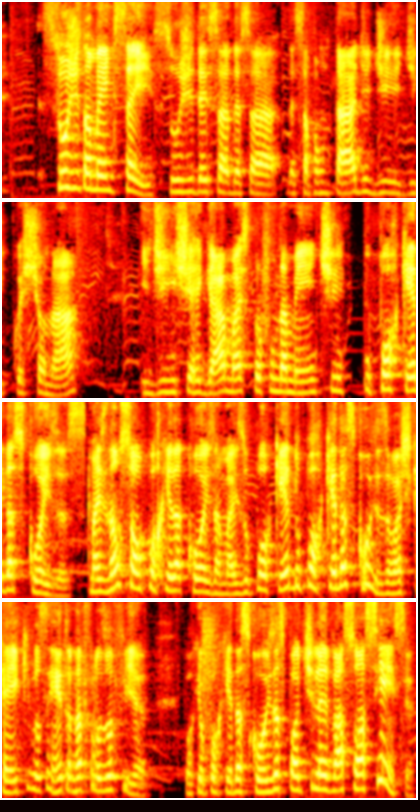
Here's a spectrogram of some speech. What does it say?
surge também disso aí, surge dessa, dessa, dessa vontade de, de questionar e de enxergar mais profundamente o porquê das coisas. Mas não só o porquê da coisa, mas o porquê do porquê das coisas. Eu acho que é aí que você entra na filosofia. Porque o porquê das coisas pode te levar só à ciência.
